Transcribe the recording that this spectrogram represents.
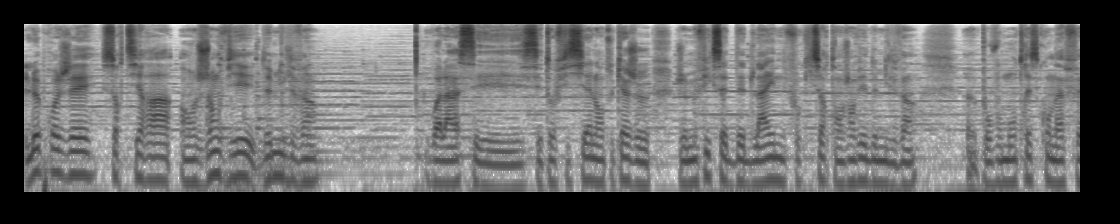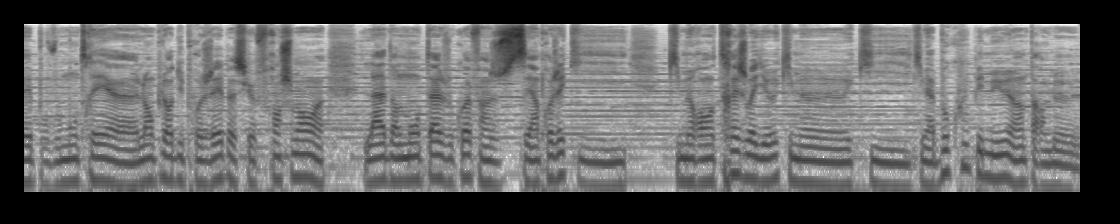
le projet sortira en janvier 2020. Voilà, c'est officiel. En tout cas, je, me fixe cette deadline. Il faut qu'il sorte en janvier 2020 euh, pour vous montrer ce qu'on a fait, pour vous montrer euh, l'ampleur du projet. Parce que franchement, euh, là, dans le montage ou quoi, c'est un projet qui, me rend très joyeux, qui m'a qui, qui beaucoup ému hein, par le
